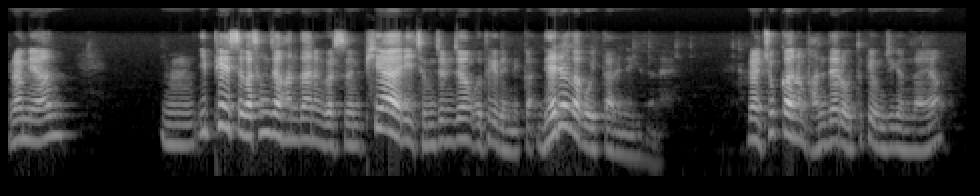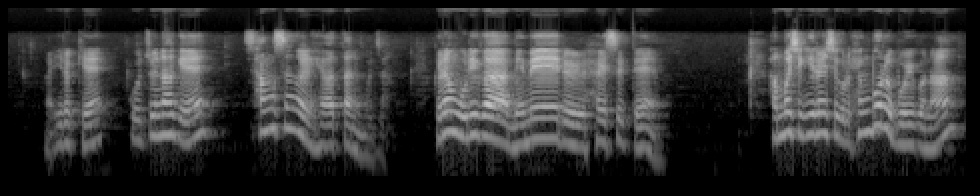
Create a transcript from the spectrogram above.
그러면 음, EPS가 성장한다는 것은 PR이 점점점 어떻게 됩니까? 내려가고 있다는 얘기잖아요. 그럼 주가는 반대로 어떻게 움직였나요? 아, 이렇게 꾸준하게 상승을 해왔다는 거죠. 그럼 우리가 매매를 했을 때 한 번씩 이런 식으로 횡보를 보이거나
